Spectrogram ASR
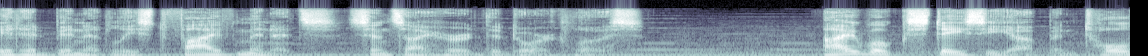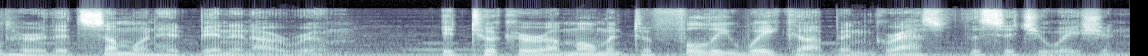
It had been at least five minutes since I heard the door close. I woke Stacy up and told her that someone had been in our room. It took her a moment to fully wake up and grasp the situation,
